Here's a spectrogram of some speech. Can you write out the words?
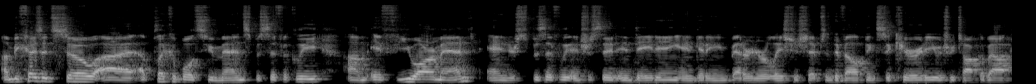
um, because it's so uh, applicable to men specifically, um, if you are a man and you're specifically interested in dating and getting better in your relationships and developing security, which we talk about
